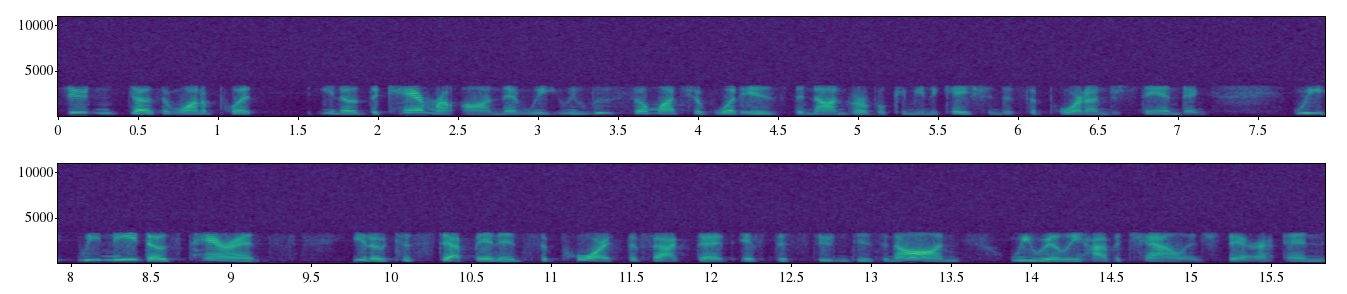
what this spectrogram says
student doesn't want to put you know the camera on, then we, we lose so much of what is the nonverbal communication to support understanding. We we need those parents, you know, to step in and support the fact that if the student isn't on, we really have a challenge there. And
